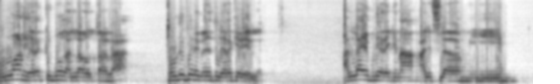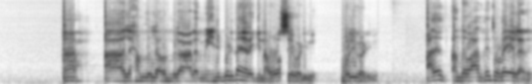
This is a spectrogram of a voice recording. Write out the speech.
குருவான் இறக்கும் போது அல்லாஹ் தாலா தொடுகிற விதத்தில் இறக்கவே இல்லை. அல்லாஹ் எப்படி இறக்கினா? அலிஃப்லாமீம் அலமதுல்லா ரபுல்லா ஆலமீன். இப்படி தான் இறக்கினா. ஓசை வடிவு மொழி வடிவு. அது அந்த வார்த்தை தொடையல அது.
